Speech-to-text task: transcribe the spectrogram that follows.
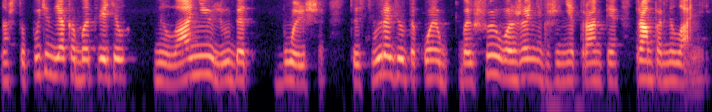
На что Путин якобы ответил, Меланию любят больше. То есть выразил такое большое уважение к жене Трампе, Трампа Мелании.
